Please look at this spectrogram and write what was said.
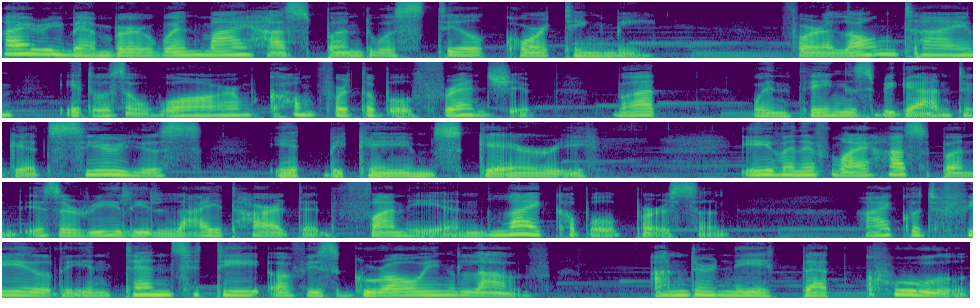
I remember when my husband was still courting me. For a long time, it was a warm, comfortable friendship, but when things began to get serious, it became scary. Even if my husband is a really light-hearted, funny, and likable person, I could feel the intensity of his growing love underneath that cool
